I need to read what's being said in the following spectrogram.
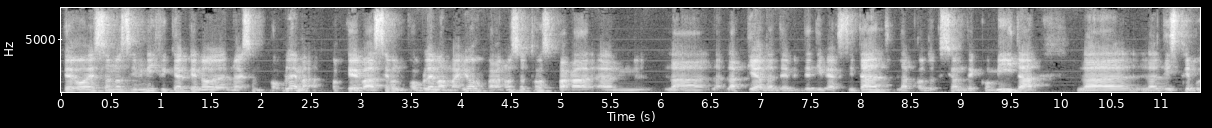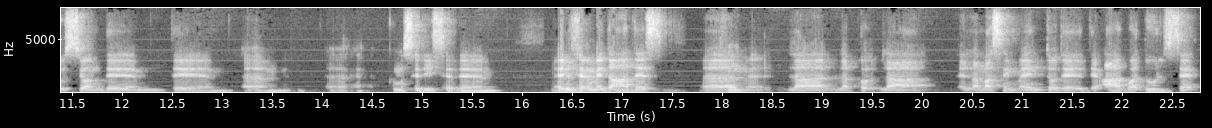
pero eso no significa que no, no, es un problema, porque va a ser un problema mayor para nosotros, para um, la, la, pérdida de, de, diversidad, la producción de comida, la, la distribución de, de um, uh, ¿cómo se dice?, de enfermedades, um, la, el almacenamiento de, de agua dulce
